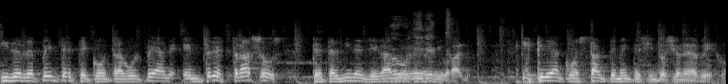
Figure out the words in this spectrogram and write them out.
y de repente te contragolpean en tres trazos, te terminan llegando de rival y crean constantemente situaciones de riesgo.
